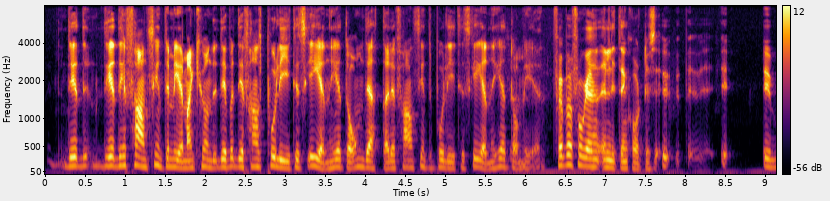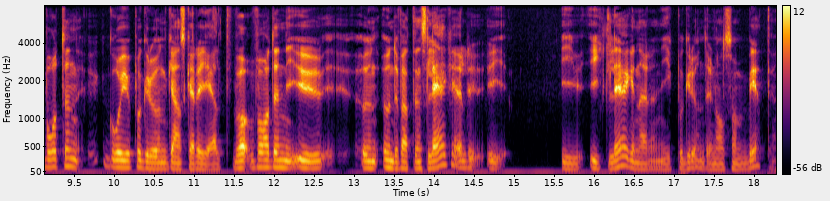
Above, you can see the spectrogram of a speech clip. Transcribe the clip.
det, det, det, fanns inte mer man kunde. Det, det fanns politisk enighet om detta. Det fanns inte politisk enighet om mer. Får jag bara fråga en liten kortis? Ubåten går ju på grund ganska rejält. Var, var den i undervattensläge eller i, i ytläge när den gick på grund? Är det någon som vet det?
